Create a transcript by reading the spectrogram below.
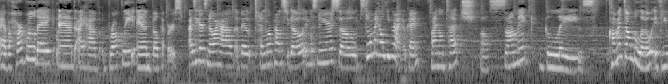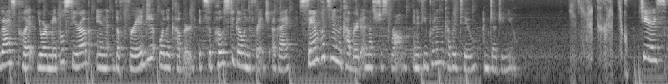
I have a hard-boiled egg and I have broccoli and bell peppers. As you guys know, I have about 10 more pounds to go in this new year, so I'm still on my healthy grind, okay? Final touch, balsamic glaze. Comment down below if you guys put your maple syrup in the fridge or the cupboard. It's supposed to go in the fridge, okay? Sam puts it in the cupboard and that's just wrong. And if you put it in the cupboard too, I'm judging you. Cheers!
